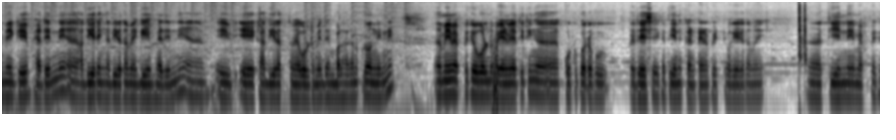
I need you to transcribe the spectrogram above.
මේගේ හැදෙන්නේ අදිරෙන් අදිර තමයි ගේම් හැදෙන්නේ. ඒ අදිරත්ම ගොල්ට මේ දැම් බලාගන්න පුළුවන්ගන්නේ මේ මැප් එක ගොල්ට පේන ඇතිතින් කොටු කොරපු ප්‍රදේශයක තියෙන කටන පෙට් වගේ තමයි තියෙන්නේ මැප් එක.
